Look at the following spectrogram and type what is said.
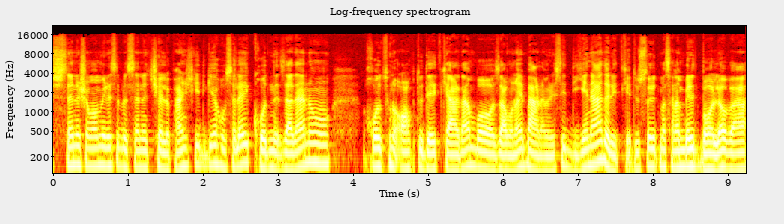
سن شما می‌رسه به سن 45 که دیگه حوصله کد زدن و خودتون رو up to date کردن با زبانهای برنامه‌نویسی دیگه ندارید که. دوست دارید مثلا برید بالا و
